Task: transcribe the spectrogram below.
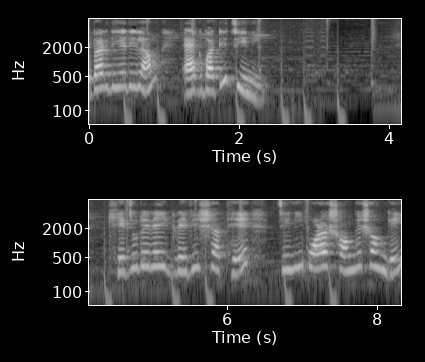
এবার দিয়ে দিলাম এক বাটি চিনি। খেজুরের এই গ্রেভির সাথে চিনি পড়ার সঙ্গে সঙ্গেই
